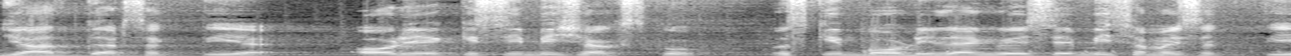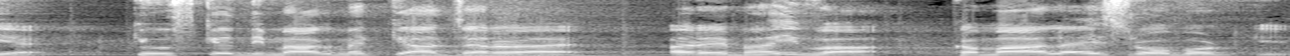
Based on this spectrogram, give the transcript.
याद कर सकती है और ये किसी भी शख्स को उसकी बॉडी लैंग्वेज से भी समझ सकती है कि उसके दिमाग में क्या चल रहा है। अरे भाई वाह, कमाल है इस रोबोट की।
